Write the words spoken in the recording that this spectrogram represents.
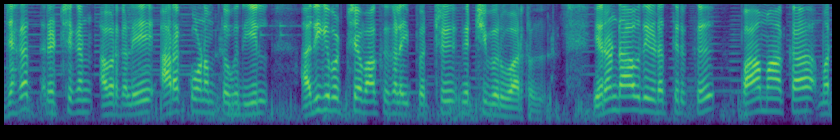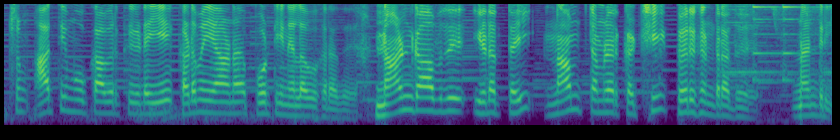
ஜெகத் ரட்சகன் அவர்களே அரக்கோணம் தொகுதியில் அதிகபட்ச வாக்குகளை பெற்று வெற்றி பெறுவார்கள். இரண்டாவது இடத்திற்கு பாமக மற்றும் அதிமுகவிற்கு இடையே கடுமையான போட்டி நிலவுகிறது. நான்காவது இடத்தை நாம் தமிழர் கட்சி பெறுகின்றது. நன்றி.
